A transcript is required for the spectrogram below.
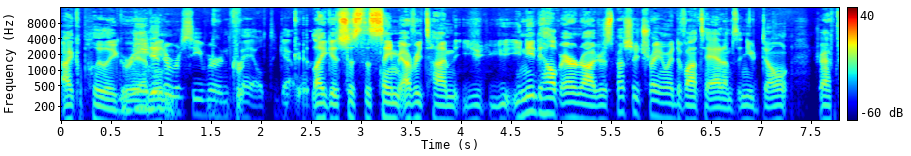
I completely agree. I Needed mean, a receiver and gr- failed to get one. like it's just the same every time. You you, you need to help Aaron Rodgers, especially trading away Davante Adams, and you don't draft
